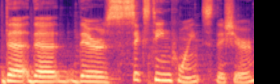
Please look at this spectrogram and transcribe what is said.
The the there's 16 points this year.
